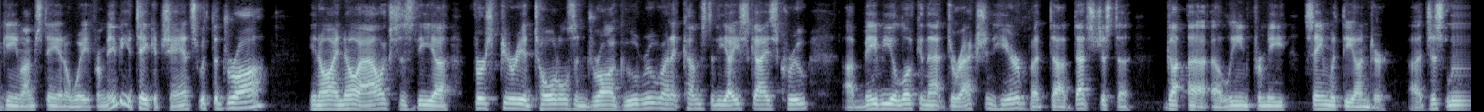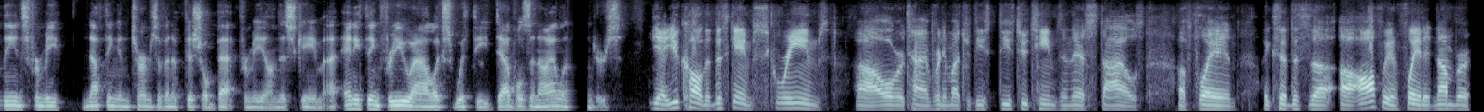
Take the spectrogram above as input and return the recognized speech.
game I'm staying away from. Maybe you take a chance with the draw. You know, I know Alex is the uh, first period totals and draw guru when it comes to the Ice Guys crew. Uh, maybe you look in that direction here, but uh, that's just a, a, a, lean for me. Same with the under. Uh, just leans for me. Nothing in terms of an official bet for me on this game. Uh, anything for you, Alex, with the Devils and Islanders? Yeah, you called it. This game screams uh, overtime pretty much with these these two teams and their styles of play. And like I said, this is a, a awfully inflated number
